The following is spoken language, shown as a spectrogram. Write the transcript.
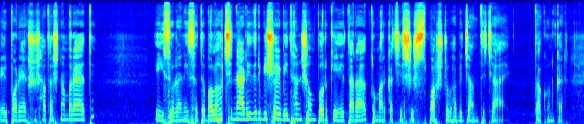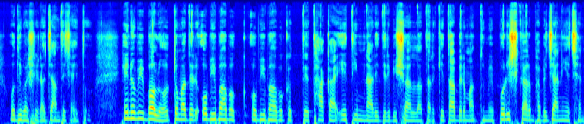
এরপরে একশো সাতাশ নম্বর আয়াতে এই সুরানির সাথে বলা হচ্ছে, নারীদের বিষয়ে বিধান সম্পর্কে তারা তোমার কাছে সুস্পষ্টভাবে জানতে চায়। তখনকার অধিবাসীরা জানতে চাইতো। হে নবী, বলো, তোমাদের অভিভাবক, অভিভাবকত্বে থাকা এতিম নারীদের বিষয় আল্লাহ তার কিতাবের মাধ্যমে পরিষ্কারভাবে জানিয়েছেন।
